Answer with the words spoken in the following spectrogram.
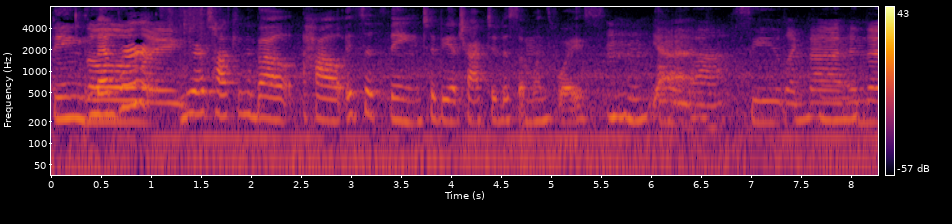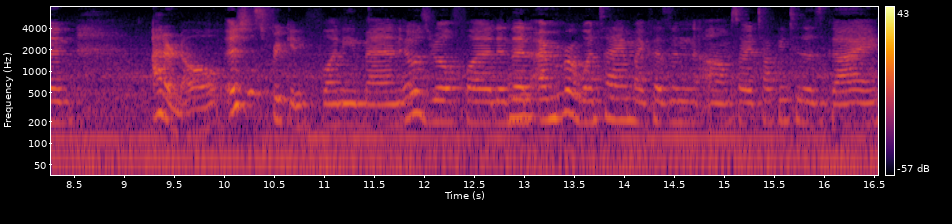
things, though. Remember, like, we were talking about how it's a thing to be attracted to someone's voice. Mm-hmm. Yeah. Oh, yeah. See, like that. Mhm. And then, I don't know. It's just freaking funny, man. It was real fun. And then Mhm. I remember one time my cousin um, started talking to this guy,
